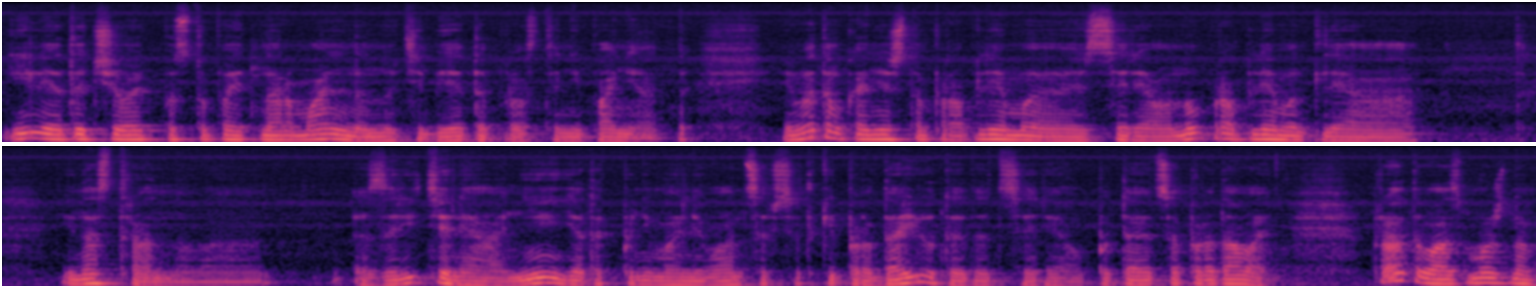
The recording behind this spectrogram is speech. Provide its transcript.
Или этот человек поступает нормально, но тебе это просто непонятно. И в этом, конечно, проблема сериала. Ну, проблема для иностранного зрителя, они, я так понимаю, ливанцы все-таки продают этот сериал, пытаются продавать. Правда, возможно,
